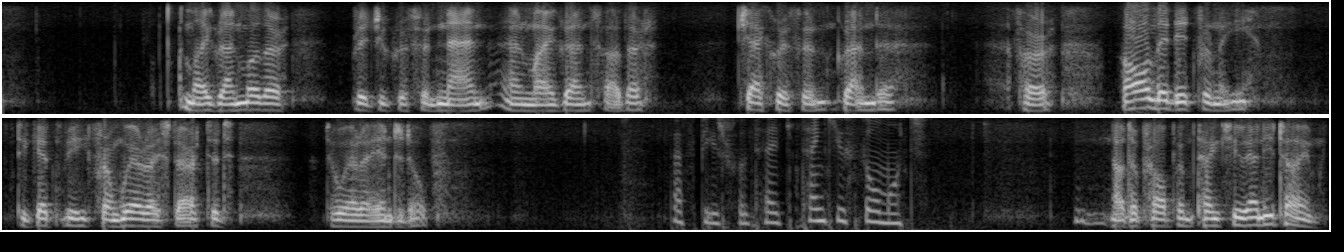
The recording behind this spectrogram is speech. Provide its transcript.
My grandmother, Bridget Griffin, Nan, and my grandfather, Jack Griffin, Granda, for all they did for me to get me from where I started to where I ended up. That's beautiful, Ted. Thank you so much. Not a problem. Thank you anytime.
